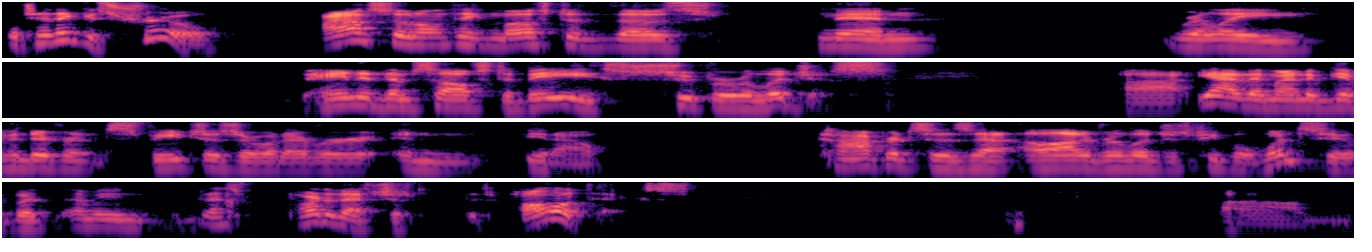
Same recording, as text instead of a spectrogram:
which I think is true. I also don't think most of those men really painted themselves to be super religious. Uh, yeah, they might have given different speeches or whatever in you know conferences that a lot of religious people went to, but I mean that's part of that's just it's politics. Um,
